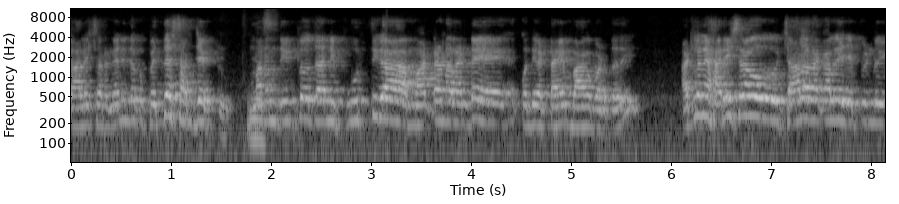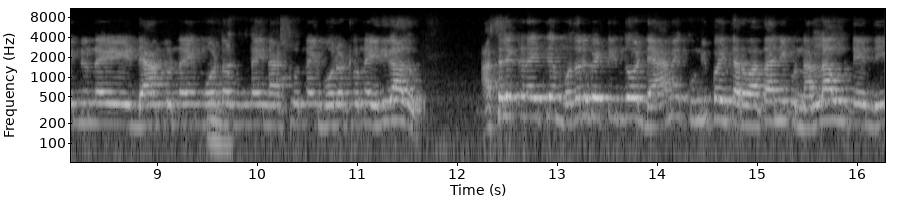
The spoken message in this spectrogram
కాళేశ్వరం కానీ ఇది ఒక పెద్ద సబ్జెక్టు మనం దీంట్లో దాన్ని పూర్తిగా మాట్లాడాలంటే కొద్దిగా టైం బాగా పడుతుంది. అట్లనే హరీష్ రావు చాలా రకాలుగా చెప్పిండు. ఇన్ని ఉన్నాయి డ్యామ్లు ఉన్నాయి మోటార్లు ఉన్నాయి నట్స్ ఉన్నాయి బోలెట్లు ఉన్నాయి ఇది కాదు. అసలు ఎక్కడైతే మొదలు పెట్టిందో డ్యామే కుంగిపోయిన తర్వాత నీకు నల్లా ఉంటేంది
